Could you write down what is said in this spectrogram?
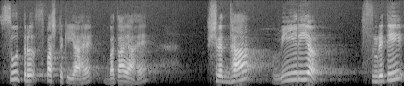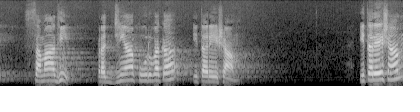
सूत्र स्पष्ट किया है, बताया है, श्रद्धा वीर्य स्मृति, समाधि, प्रज्ञापूर्वक इतरेशम इतरेशम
